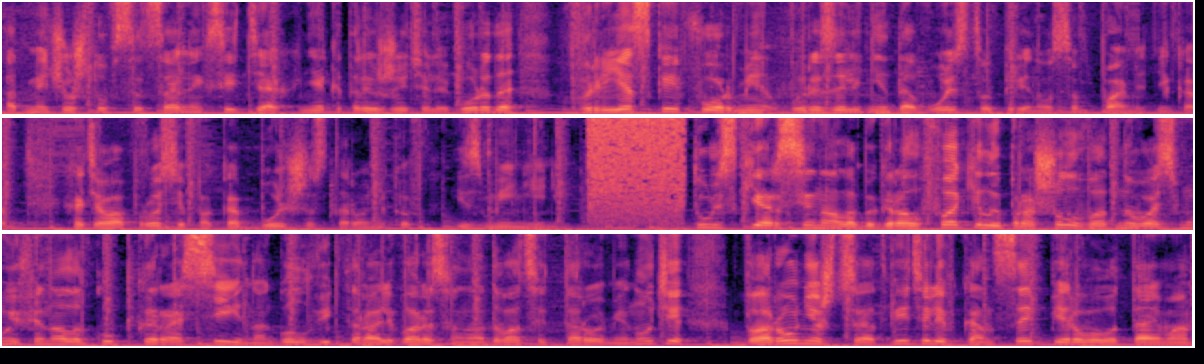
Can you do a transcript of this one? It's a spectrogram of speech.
Отмечу, что в социальных сетях некоторые жители города в резкой форме выразили недовольство переносом памятника, хотя в вопросе пока больше сторонников изменений. Тульский Арсенал обыграл факел и прошел в 1-8 финала Кубка России. На гол Виктора Альвареса на 22-й минуте воронежцы ответили в конце первого тайма.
